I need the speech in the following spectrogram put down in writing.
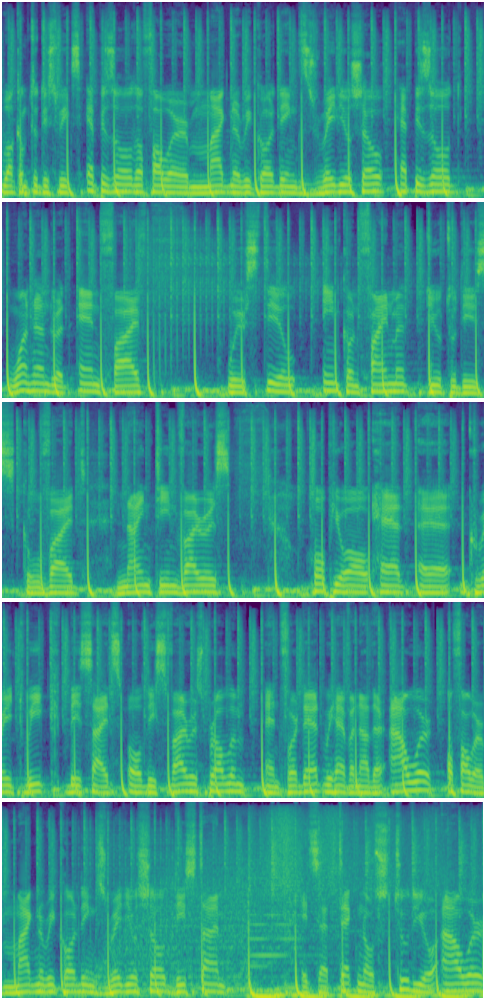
Welcome to this week's episode of our Magna Recordings radio show, episode 105. We're still in confinement due to this COVID 19 virus. Hope you all had a great week besides all this virus problem. And for that, we have another hour of our Magna Recordings radio show. This time, it's a techno studio hour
